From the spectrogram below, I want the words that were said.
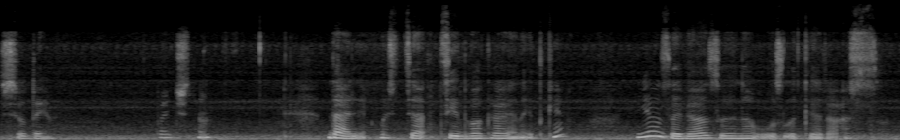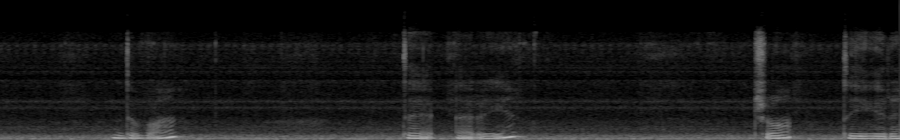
сюди. Бачите? Далі ось ця, ці два краї нитки я зав'язую на вузлики. Раз, два, три, чотири.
